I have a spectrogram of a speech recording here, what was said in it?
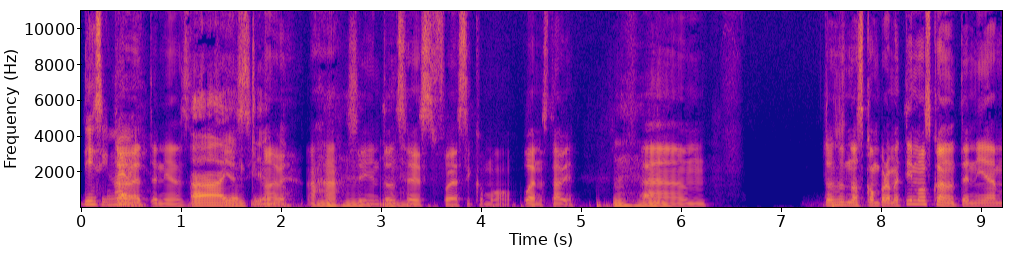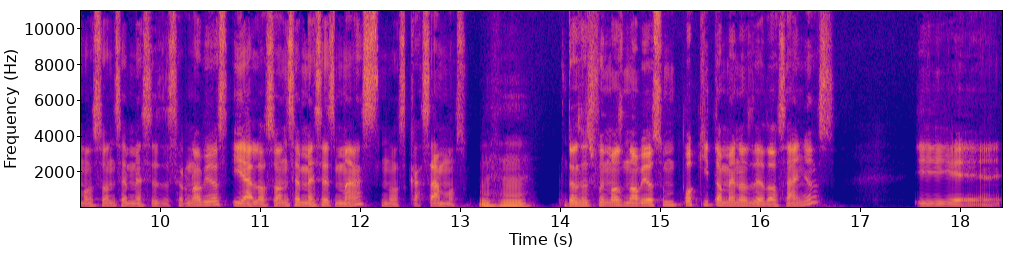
19. Todavía tenías Ah, ya 19. entiendo. Ajá, sí, entonces fue así como, bueno, está bien. Entonces nos comprometimos cuando teníamos 11 meses de ser novios y a los 11 meses más nos casamos. Entonces fuimos novios un poquito menos de dos años. Y eh,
